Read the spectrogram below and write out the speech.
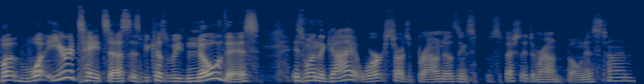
But what irritates us is because we know this is when the guy at work starts brown nosing, especially around bonus time.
